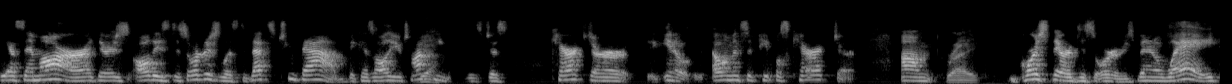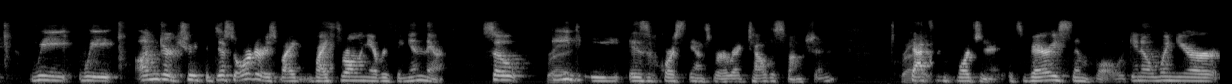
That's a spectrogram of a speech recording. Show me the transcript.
the SMR, there's all these disorders listed. That's too bad because all you're talking about is just character, you know, elements of people's character. Um, Right. of course there are disorders but in a way we we undertreat the disorders by by throwing everything in there so Right. ed is of course stands for erectile dysfunction Right. that's unfortunate it's very simple you know when you're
